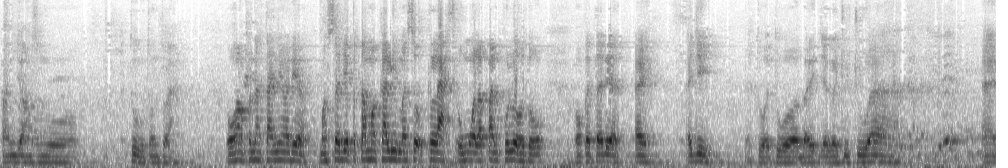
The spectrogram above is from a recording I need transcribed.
Panjang sungguh. Tu tuan-tuan. Orang pernah tanya dia, masa dia pertama kali masuk kelas umur 80 tu, orang kata dia, "Hey, Haji, dah tua-tua balik jaga cucu lah." kan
